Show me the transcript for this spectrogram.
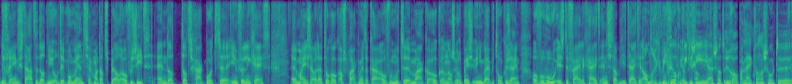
de Verenigde Staten dat nu op dit moment zeg maar, dat spel overziet en dat, dat schaakbord uh, invulling geeft. Uh, maar je zou daar toch ook afspraken met elkaar over moeten maken, ook als Europese Unie bij betrokken zijn, over hoe is de veiligheid en stabiliteit in andere gebieden. Op veel gebieden zie je juist dat Europa lijkt wel een soort uh,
